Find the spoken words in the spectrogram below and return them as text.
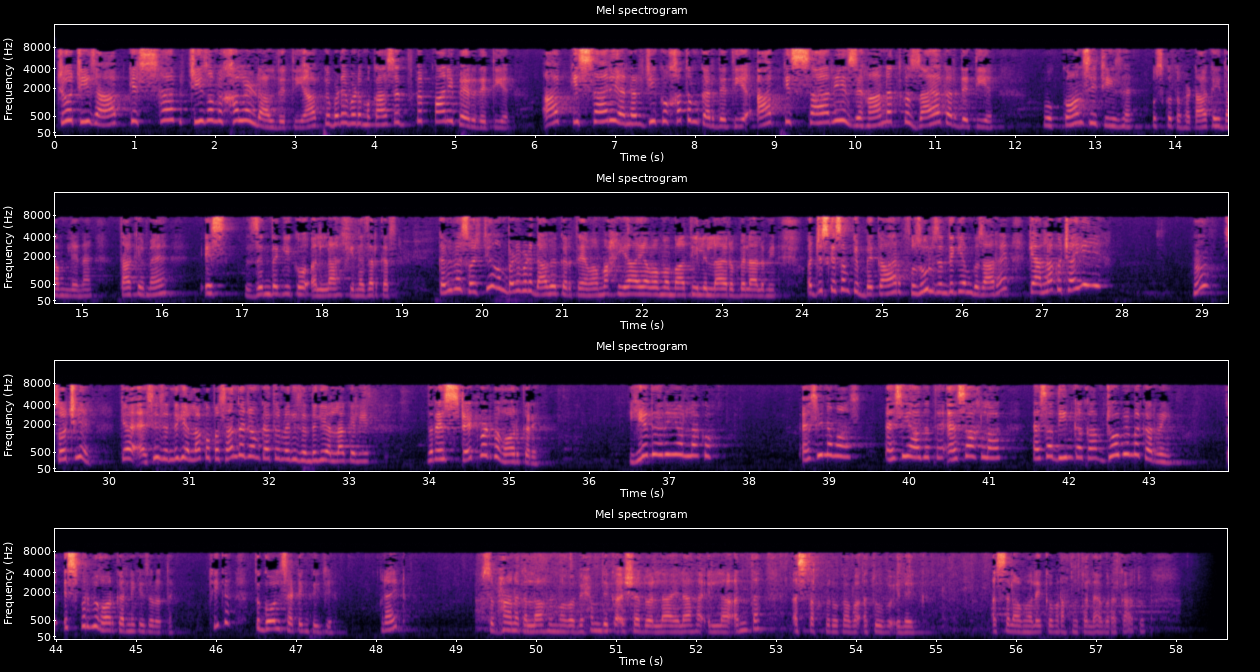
جو چیز آپ کے سب چیزوں میں خلل ڈال دیتی ہے، آپ کے بڑے بڑے مقاصد پہ پانی پھیر دیتی ہے، آپ کی ساری انرجی کو ختم کر دیتی ہے، آپ کی ساری ذہانت کو ضائع کر دیتی ہے۔ وہ کون سی چیز ہے؟ اس کو تو ہٹا کے ہی دم لینا ہے، تاکہ میں اس زندگی کو اللہ کی نظر کر کبھی میں سوچتی ہوں، ہم بڑے بڑے دعوے کرتے ہیں محیا یا وہ مماتی اللہ رب العالمین اور جس قسم کی بیکار، فضول زندگی ہم گزار رہے ہیں، کیا اللہ کو چاہیے یہ؟ ہوں؟ سوچیے کیا ایسی زندگی اللہ کو پسند ہے جو ہم کہتے ہیں میری زندگی اللہ کے لیے؟ ذرا اس اسٹیٹمنٹ پہ غور کریں۔ یہ دے رہی ہے اللہ کو۔ ایسی نماز، ایسی عادتیں، ایسا اخلاق، ایسا دین کا کام، جو بھی میں کر رہی ہوں۔ تو اس پر بھی غور کرنے کی ضرورت ہے۔ ٹھیک ہے؟ تو گول سیٹنگ کیجیے رائٹ سبحان اللہ و بحمد کا اشد اللہ اللہ اللہ انت استخر کا اطوب السلام علیکم و رحمۃ اللہ وبرکاتہ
